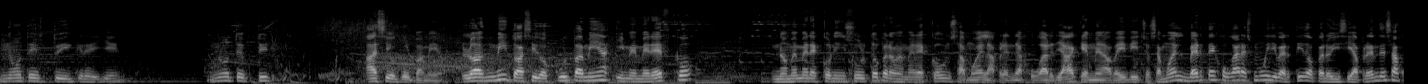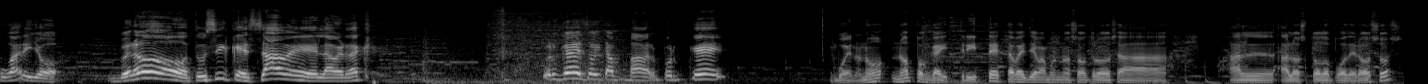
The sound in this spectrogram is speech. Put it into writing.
No te estoy creyendo No te estoy... Ha sido culpa mía Lo admito, ha sido culpa mía y me merezco no me merezco un insulto, pero me merezco un Samuel. Aprende a jugar ya, que me lo habéis dicho. Samuel, verte jugar es muy divertido, pero ¿y si aprendes a jugar? Y yo, bro, tú sí que sabes, la verdad que... ¿Por qué soy tan mal? ¿Por qué? Bueno, no, no os pongáis tristes. Esta vez llevamos nosotros a, a los todopoderosos.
